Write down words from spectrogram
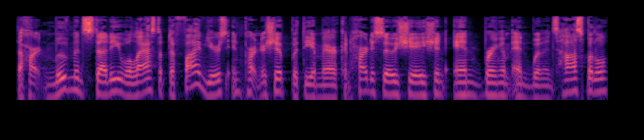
The Heart Movement Study will last up to five years in partnership with the American Heart Association and Brigham and Women's Hospital.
